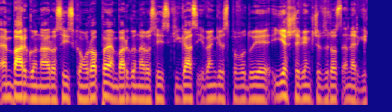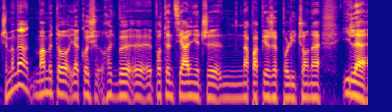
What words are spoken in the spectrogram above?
embargo na rosyjską ropę, embargo na rosyjski gaz i węgiel spowoduje jeszcze większy wzrost energii. Czy my mamy to jakoś choćby potencjalnie, czy na papierze policzone, ile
